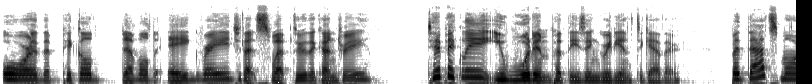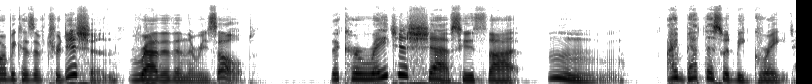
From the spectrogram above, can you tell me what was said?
or the pickled deviled egg rage that swept through the country. Typically, you wouldn't put these ingredients together, but that's more because of tradition rather than the result. The courageous chefs who thought, hmm, I bet this would be great.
